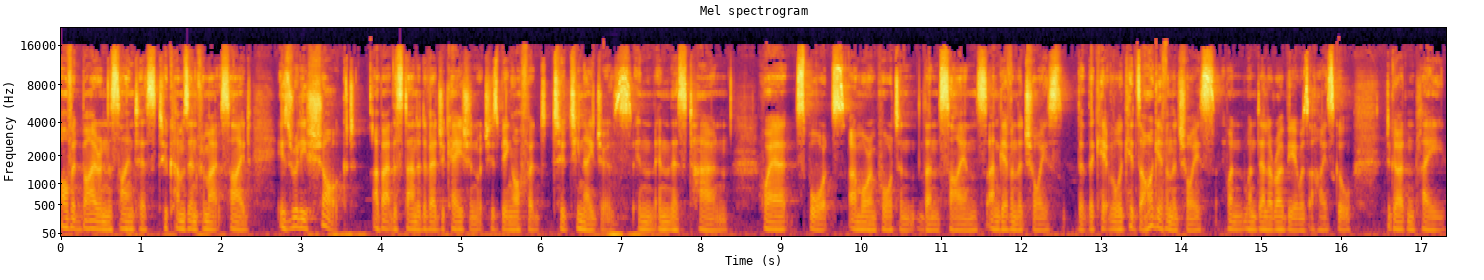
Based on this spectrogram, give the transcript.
Ovid Byron, the scientist who comes in from outside, is really shocked about the standard of education which is being offered to teenagers in, in this town where sports are more important than science and given the choice that the, well, the kids are given the choice when, when Dellarobia was at high school to go out and play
